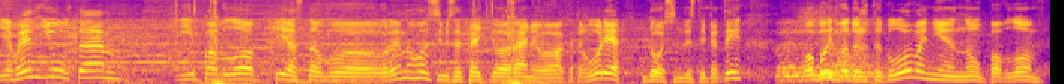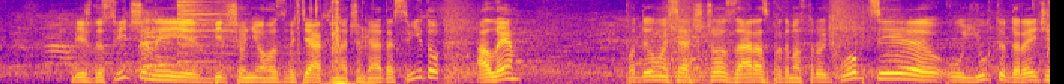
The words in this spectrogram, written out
Євген Юхта і Павло Пєстов у рингу. 75 кілограмів вага категорія до 75. Обидва дуже титуловані. Ну, Павло більш досвідчений, більше у нього звитяг на чемпіонатах світу. Але подивимося, що зараз продемонструють хлопці. У Юхти, до речі,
